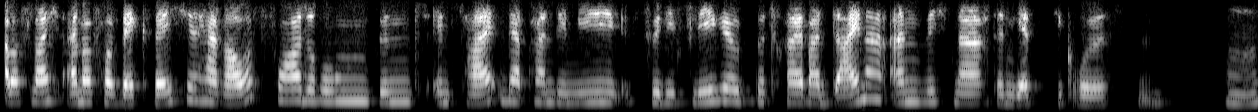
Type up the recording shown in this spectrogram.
Aber vielleicht einmal vorweg, welche Herausforderungen sind in Zeiten der Pandemie für die Pflegebetreiber deiner Ansicht nach denn jetzt die größten? Mhm.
